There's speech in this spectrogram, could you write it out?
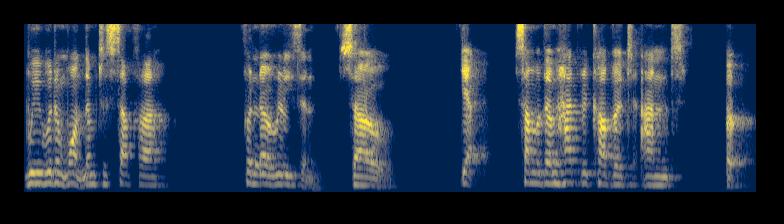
we wouldn't want them to suffer for no reason. So yeah, some of them had recovered and but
